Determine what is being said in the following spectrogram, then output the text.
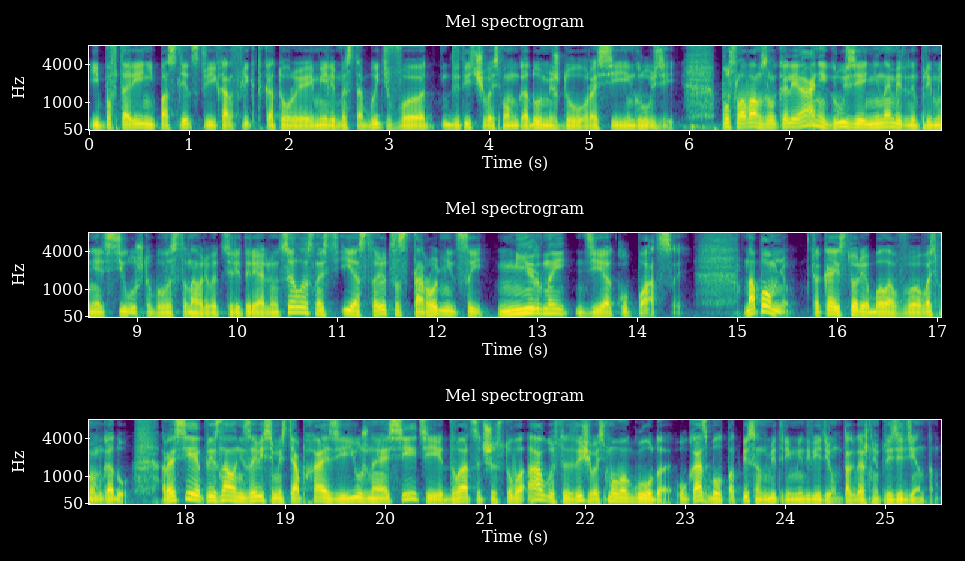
и повторений последствий конфликта, которые имели место быть в 2008 году между Россией и Грузией. По словам Залкалиани, Грузия не намерена применять силу, чтобы восстанавливать территориальную целостность и остается сторонницей мирной деоккупации. Напомню, какая история была в восьмом году. Россия признала независимость Абхазии и Южной Осетии 26 августа 2008 года. Указ был подписан Дмитрием Медведевым, тогдашним президентом.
